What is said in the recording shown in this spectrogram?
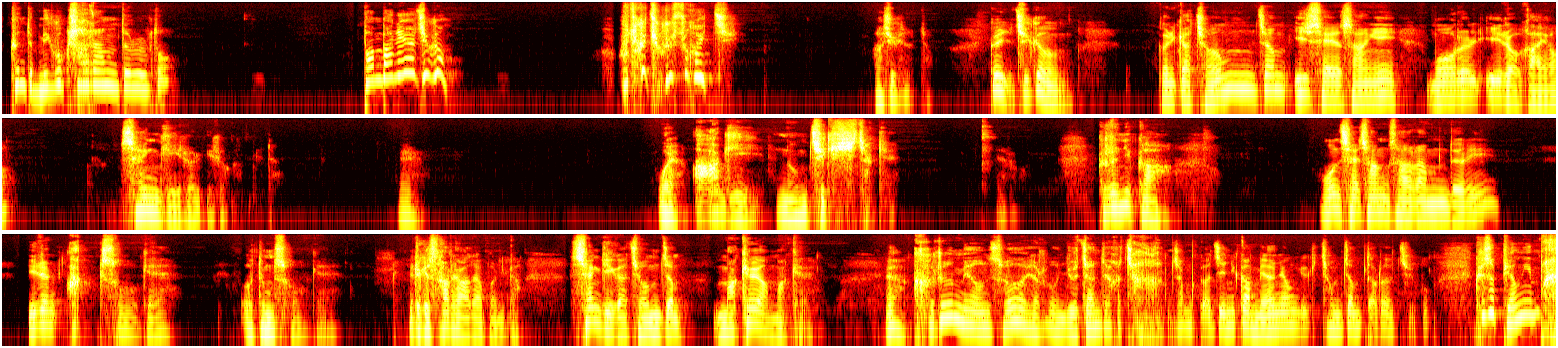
근데 미국 사람들도 반반이야, 지금. 어떻게 저럴 수가 있지? 아시겠죠? 그, 지금, 그러니까 점점 이 세상이 뭐를 잃어가요? 생기를 잃어갑니다. 네. 왜? 악이 넘치기 시작해. 그러니까 온 세상 사람들이 이런 악 속에 어둠 속에 이렇게 살아가다 보니까 생기가 점점 막혀요, 안 막혀요? 예, 그러면서 여러분 유전자가 점점 꺼지니까 면역력이 점점 떨어지고 그래서 병이 막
